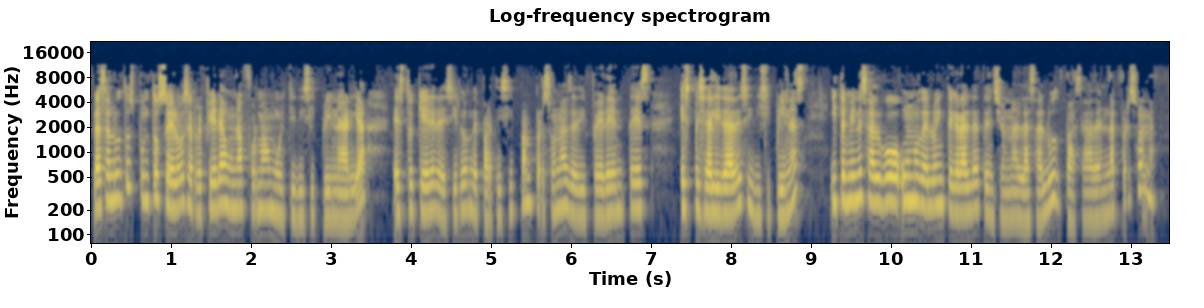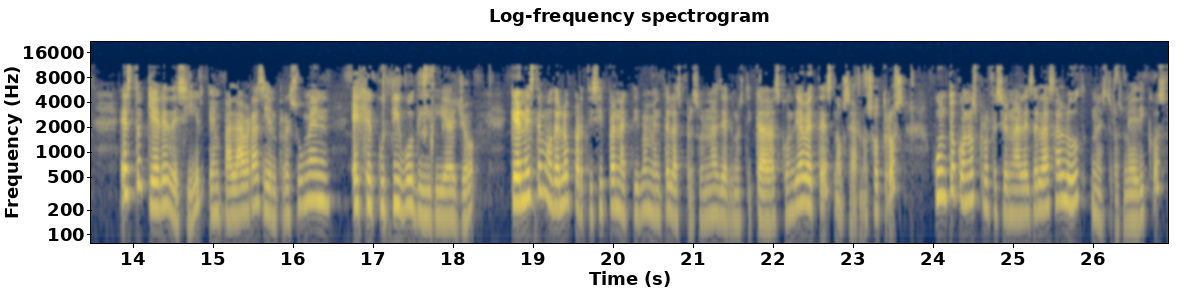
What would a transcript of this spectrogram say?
la salud 2.0 se refiere a una forma multidisciplinaria, esto quiere decir donde participan personas de diferentes especialidades y disciplinas, y también es algo, un modelo integral de atención a la salud basada en la persona. Esto quiere decir, en palabras y en resumen ejecutivo diría yo, que en este modelo participan activamente las personas diagnosticadas con diabetes, o sea, nosotros, junto con los profesionales de la salud, nuestros médicos,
